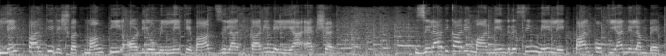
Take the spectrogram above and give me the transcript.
लेखपाल की रिश्वत मांगती, ऑडियो मिलने के बाद जिलाधिकारी ने लिया एक्शन। जिलाधिकारी मानवेंद्र सिंह ने लेखपाल को किया निलंबित।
